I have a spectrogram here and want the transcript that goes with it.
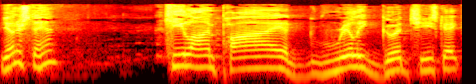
You understand? Key lime pie, a really good cheesecake.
